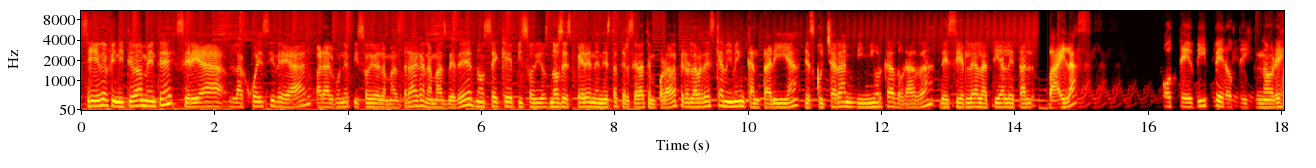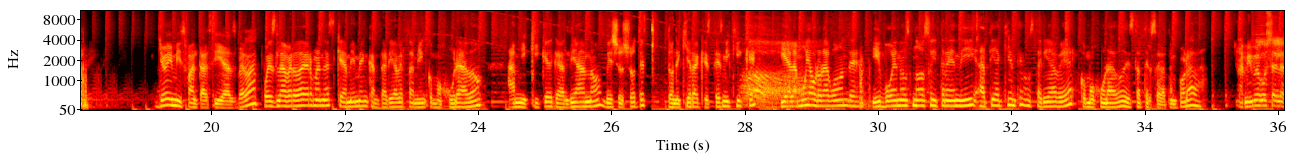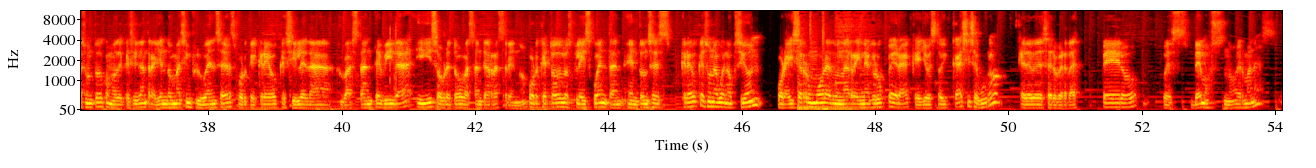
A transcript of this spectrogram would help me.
Sí, definitivamente sería la juez ideal para algún episodio de La Más Draga, La Más Vedette. No sé qué episodios nos esperen en esta tercera temporada, pero la verdad es que a mí me encantaría escuchar a mi Niurka Dorada decirle a la tía letal, ¿bailas? O te vi pero te ignoré. Yo y mis fantasías, ¿verdad? Pues la verdad, hermana, es que a mí me encantaría ver también como jurado a mi Kike Galdiano, besosotes, donde quiera que estés, mi Kike, y a la muy Aurora Wonder. Y buenos, no soy trendy. ¿A ti a quién te gustaría ver como jurado de esta tercera temporada? A mí me gusta el asunto como de que sigan trayendo más influencers porque creo que sí le da bastante vida y sobre todo bastante arrastre, ¿no? Porque todos los plays cuentan. Entonces creo que es una buena opción. Por ahí se rumora de una reina grupera que yo estoy casi seguro que debe de ser verdad. Pero pues vemos, ¿no, hermanas?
